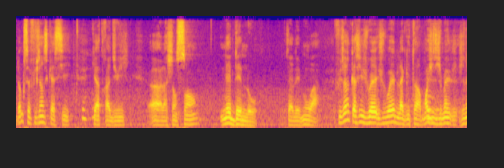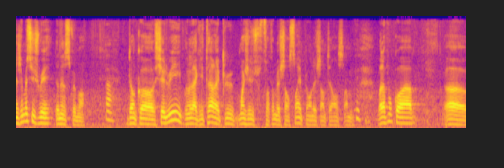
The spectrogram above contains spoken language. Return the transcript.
Donc c'est Fulgence Cassie qui a traduit la chanson Nedeno, c'est-à-dire Moua. Fulgence Cassie jouait, jouait de la guitare. Moi, je, Mhm. jamais- je n'ai jamais su jouer d'un instrument. Ah. Donc euh, chez lui, il prenait la guitare et puis moi je sortais mes chansons et puis on les chantait ensemble. Voilà pourquoi euh,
